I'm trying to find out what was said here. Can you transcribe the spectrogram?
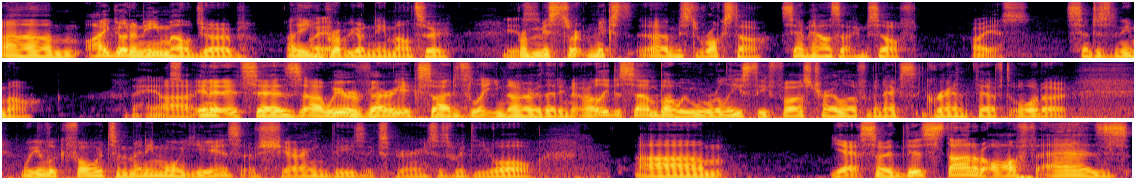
Um, I got an email, Joab. I think you Oh, yeah. probably got an email too Yes. from Mr. Mixed, uh, Mr. Rockstar, Sam Houser himself. oh yes. Sent us an email. The house. Uh, in it, it says, uh, We are very excited to let you know that in early December, we will release the first trailer for the next Grand Theft Auto. We look forward to many more years of sharing these experiences with you all. Um, yeah, so this started off as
